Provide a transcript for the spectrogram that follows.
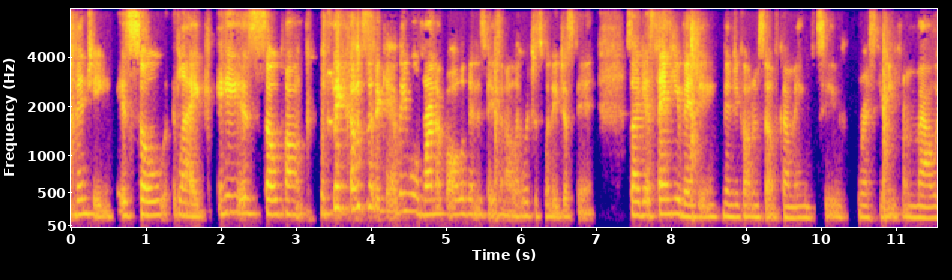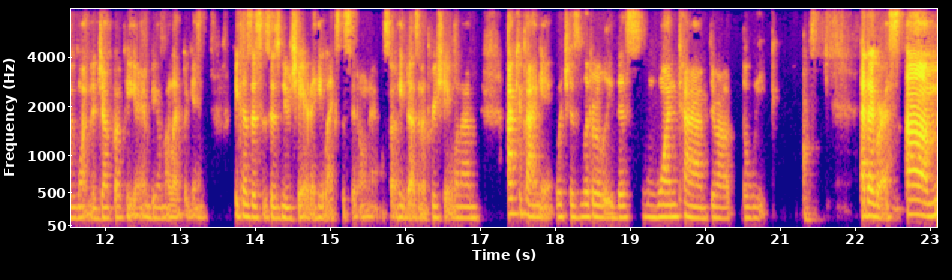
Benji is so like he is so punk when it comes to the camp. He will run up all of it in his face and all that, which is what he just did. So I guess thank you, Benji. Benji called himself coming to rescue me from Maui wanting to jump up here and be on my lap again because this is his new chair that he likes to sit on now. So he doesn't appreciate when I'm occupying it, which is literally this one time throughout the week. I digress. Um,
